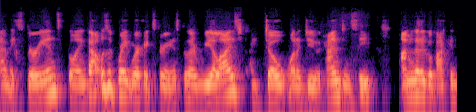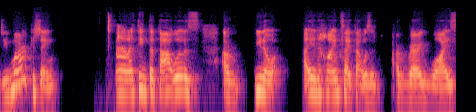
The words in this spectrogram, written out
um, experience going, that was a great work experience because I realized I don't want to do accountancy. I'm going to go back and do marketing. And I think that that was a, you know, in hindsight, that was a, a, very wise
